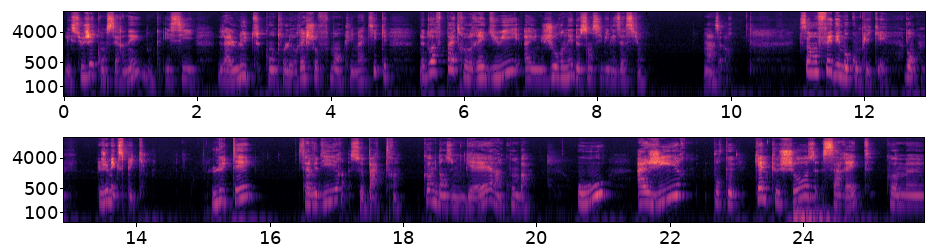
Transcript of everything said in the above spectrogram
les sujets concernés, donc ici la lutte contre le réchauffement climatique, ne doivent pas être réduits à une journée de sensibilisation. Mince alors. Ça en fait des mots compliqués. Bon, je m'explique. Lutter, ça veut dire se battre, comme dans une guerre, un combat. Ou agir pour que quelque chose s'arrête, comme euh,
